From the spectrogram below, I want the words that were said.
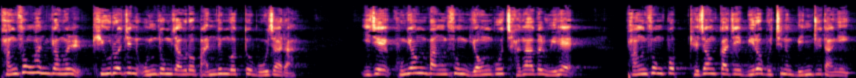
방송 환경을 기울어진 운동장으로 만든 것도 모자라 이제 공영방송 연구 장악을 위해 방송법 개정까지 밀어붙이는 민주당이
